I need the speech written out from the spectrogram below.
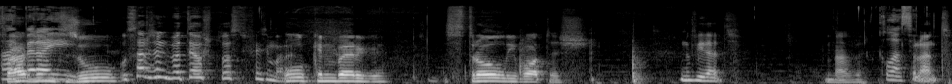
Ai, peraí. Sargent, Zu, O Sargent bateu, explosou e fez embora. Hulkenberg, Stroll e Bottas. Novidades. Nada. Clássico. Pronto.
